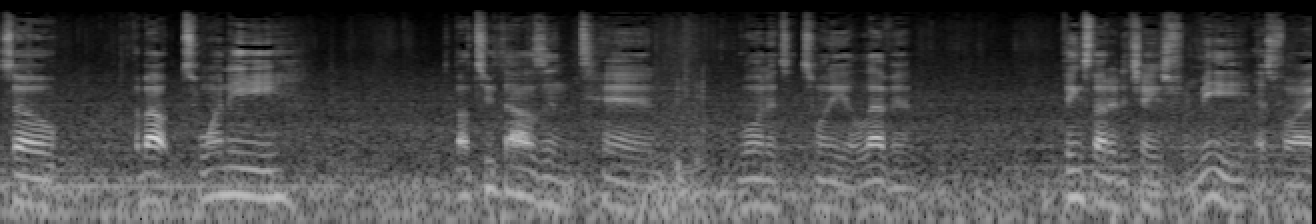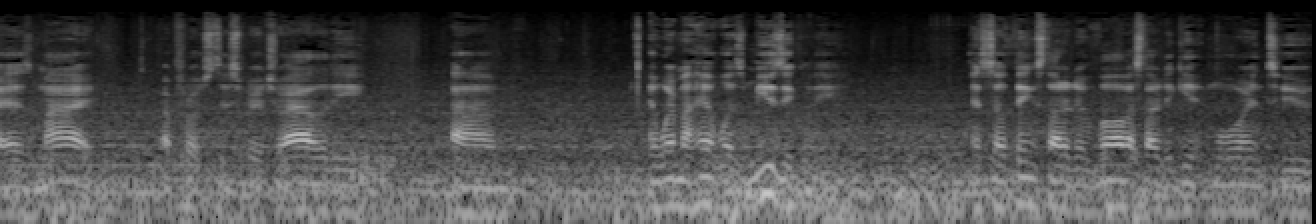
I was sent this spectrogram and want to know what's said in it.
So about 20, about 2010, going into 2011, things started to change for me as far as my approach to spirituality um, and where my head was musically and so things started to evolve. I started to get more into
